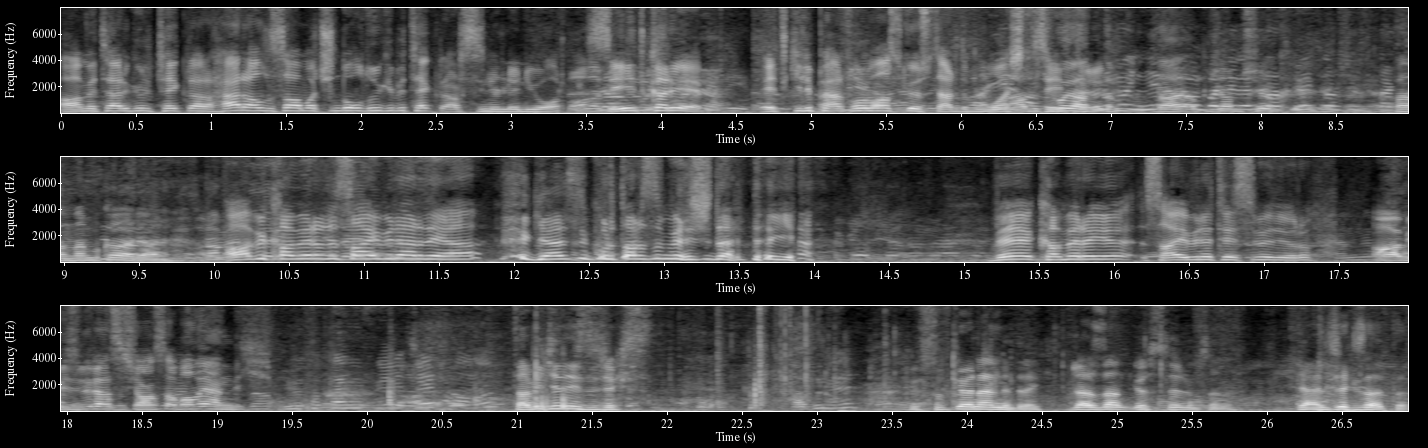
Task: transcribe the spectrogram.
Ahmet Ergül tekrar her halı saha maçında olduğu gibi tekrar sinirleniyor. Seyit Kariye etkili performans gösterdi bu maçta Seyit Kariye. Daha yapacağım bir şey yok. Benden bu kadar yani. Abi kameranın sahibi nerede ya? Gelsin kurtarsın beni şu dertten ya. Ve kamerayı sahibine teslim ediyorum. Abi biz biraz şansa bala yendik. Tabii ki de izleyeceksin. Adı ne? Yusuf Gönenli direkt. Birazdan gösteririm sana. Gelecek zaten.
